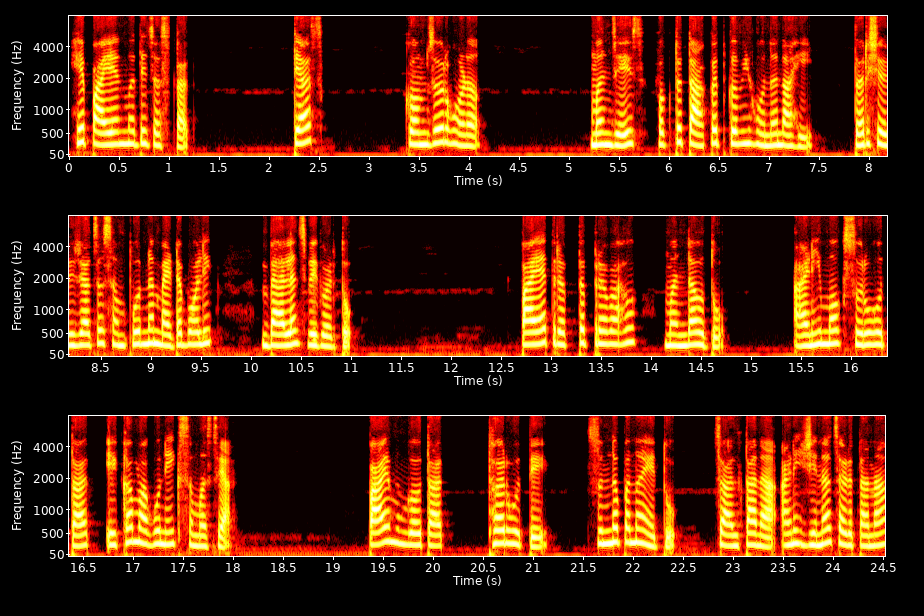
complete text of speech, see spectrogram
हे पायांमध्येच असतात. त्यास कमजोर होणं म्हणजेच फक्त ताकद कमी होणं नाही तर शरीराचं संपूर्ण मेटाबॉलिक बॅलन्स बिघडतो. पायात रक्तप्रवाह मंदावतो आणि मग सुरू होतात एकामागून एक समस्या. पाय मुंगवतात थर होते सुन्नपणा येतो चालताना आणि जिना चढताना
